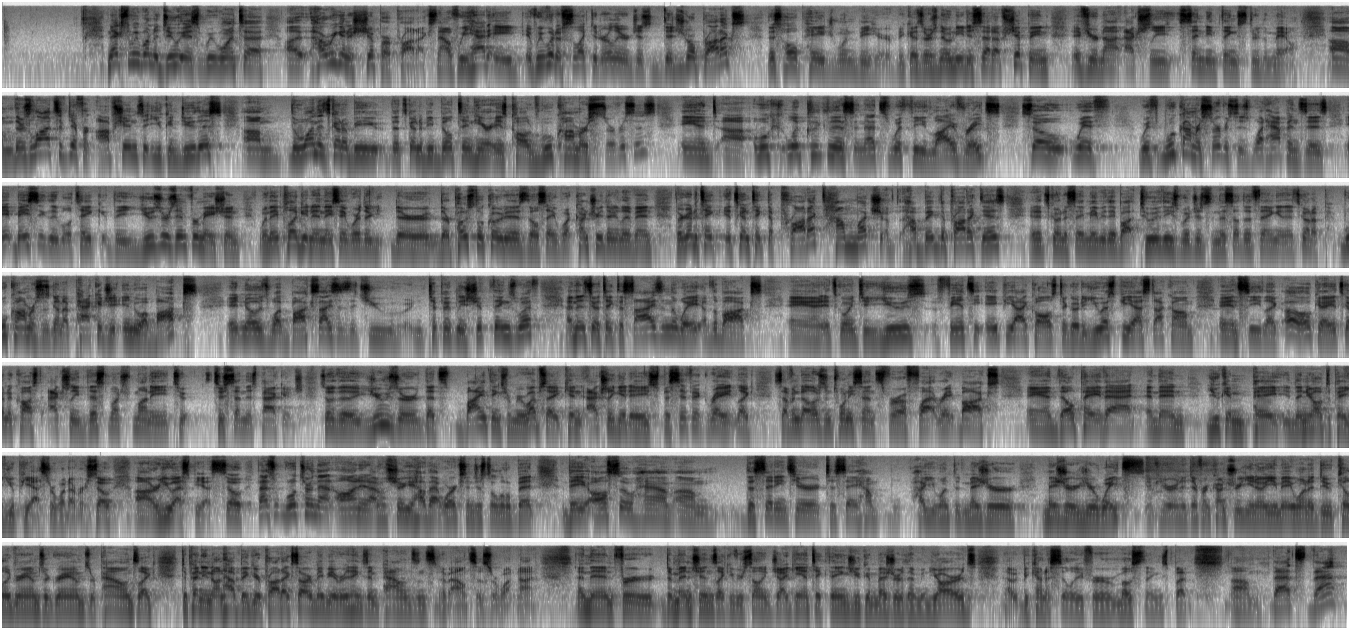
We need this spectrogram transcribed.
Next we want to do is we want to, uh, how are we going to ship our products? Now if we had a, if we would have selected earlier just digital products, this whole page wouldn't be here because there's no need to set up shipping if you're not actually sending things through the mail. Um, there's lots of different options that you can do this. Um, the one that's going to be, that's going to be built in here is called WooCommerce Services. And uh, we'll, we'll click this and that's with the live rates. So with, with WooCommerce Services, what happens is it basically will take the user's information. When they plug it in, they say where their, their, their postal code is. They'll say what country they live in. They're to take, it's to take the product, how much, of, how big the product is, and it's going to say maybe they bought two of these widgets and this other thing, and it's to, WooCommerce is going to package it into a box. It knows what box sizes that you typically ship things with, and then it's to take the size and the weight of the box, and it's going to use fancy API calls to go to USPS.com and see like, oh, okay, it's going to cost actually this much money to, to send this package. So the user that's buying things from your website can actually get a specific rate, like $7.20 for a flat rate box, and they'll pay that, and then you can pay, then you'll have to pay UPS or whatever, so, uh, or USPS. So that's, we'll turn that on, and I will show you how that works in just a little bit. They also have, um, the settings here to say how, how you want to measure, measure your weights. If you're in a different country, you know, you may want to do kilograms or grams or pounds, like depending on how big your products are, maybe everything's in pounds instead of ounces or whatnot. And then for dimensions, like if you're selling gigantic things, you can measure them in yards. That would be kind of silly for most things, but um, that's that.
